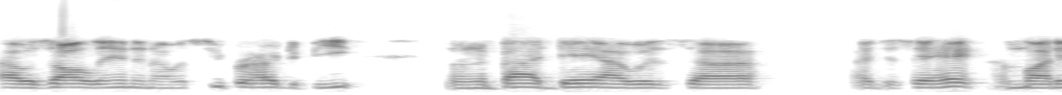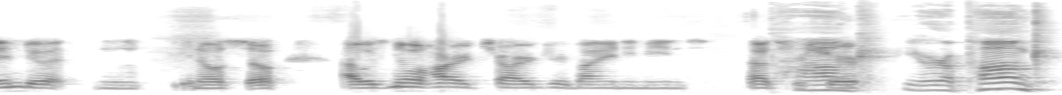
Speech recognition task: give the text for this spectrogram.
I was all in and I was super hard to beat. On a bad day, I was, uh, I just say, Hey, I'm not into it. And, you know, so I was no hard charger by any means. That's punk. for sure. You're a punk.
